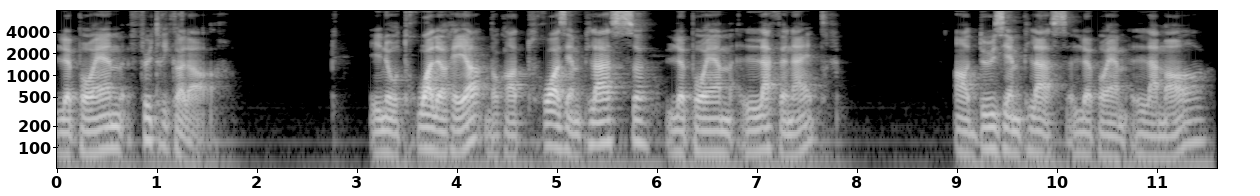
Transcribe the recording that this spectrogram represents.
le poème Feu tricolore. Et nos trois lauréats, donc en troisième place, le poème La fenêtre, en deuxième place, le poème La mort,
